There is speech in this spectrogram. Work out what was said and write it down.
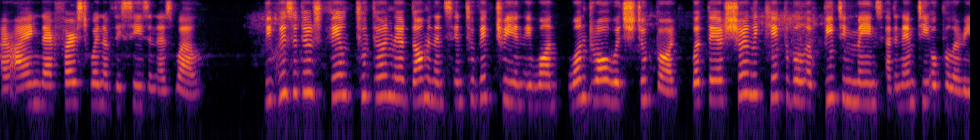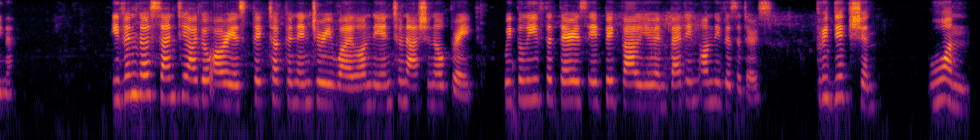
are eyeing their first win of the season as well. The visitors failed to turn their dominance into victory in a 1-1 draw with Stuttgart, but they are surely capable of beating Mainz at an empty Opel Arena. Even though Santiago Arias picked up an injury while on the international break, we believe that there is a big value in betting on the visitors. Prediction 1.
